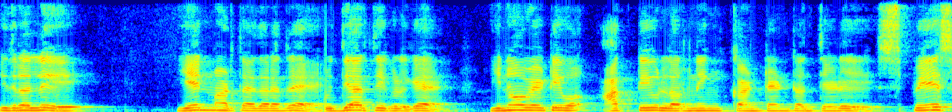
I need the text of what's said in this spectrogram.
ಇದರಲ್ಲಿ ಏನು ಮಾಡ್ತಾ ಇದ್ದಾರೆ ಅಂದರೆ ವಿದ್ಯಾರ್ಥಿಗಳಿಗೆ ಇನೋವೇಟಿವ್ ಆಕ್ಟಿವ್ ಲರ್ನಿಂಗ್ ಕಂಟೆಂಟ್ ಅಂತೇಳಿ ಸ್ಪೇಸ್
